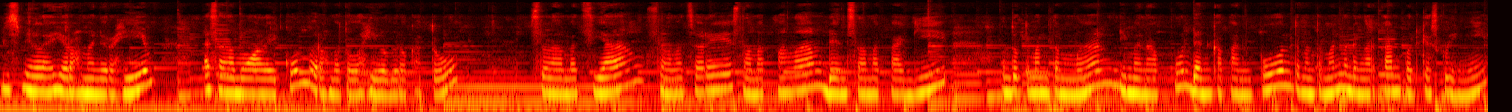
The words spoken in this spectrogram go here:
Bismillahirrahmanirrahim. Assalamualaikum warahmatullahi wabarakatuh. Selamat siang, selamat sore, selamat malam, dan selamat pagi Untuk teman-teman di mana pun dan kapan pun teman-teman mendengarkan podcastku ini.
